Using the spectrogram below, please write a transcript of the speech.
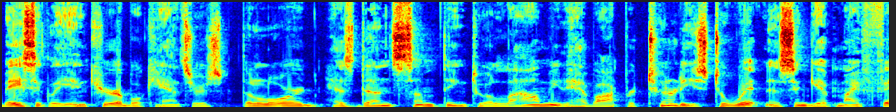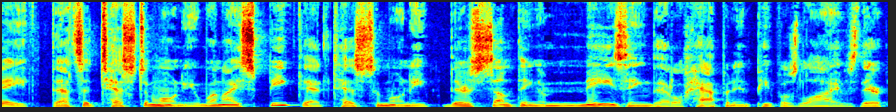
basically incurable cancers, the Lord has done something to allow me to have opportunities to witness and give my faith. That's a testimony. When I speak that testimony, there's something amazing that'll happen in people's lives. Their,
